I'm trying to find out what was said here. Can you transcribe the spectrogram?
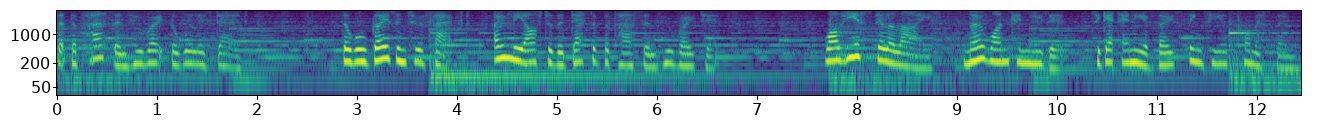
that the person who wrote the will is dead. The will goes into effect only after the death of the person who wrote it. While he is still alive, no one can use it to get any of those things he has promised them.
